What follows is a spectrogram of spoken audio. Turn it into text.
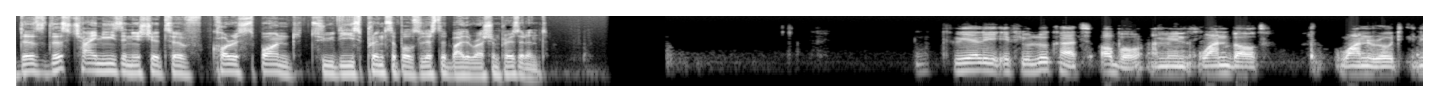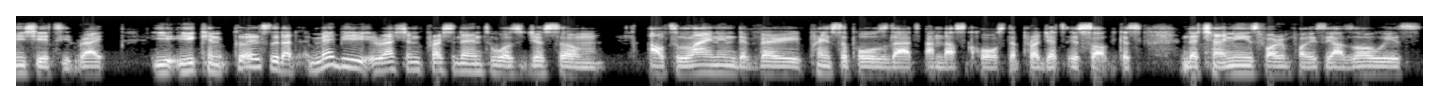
does this Chinese initiative correspond to these principles listed by the Russian president? Clearly, if you look at OBO, I mean, One Belt, One Road initiative, right? You, you can clearly see that maybe Russian president was just um, outlining the very principles that underscores the project itself because the Chinese foreign policy has always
